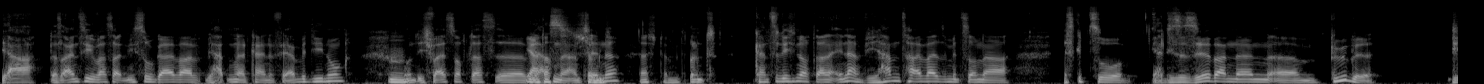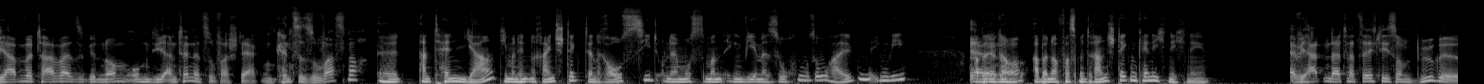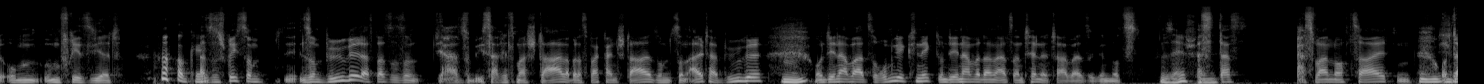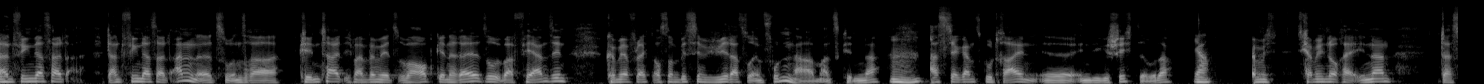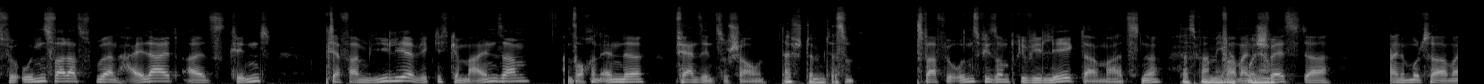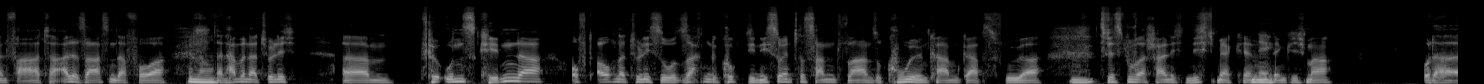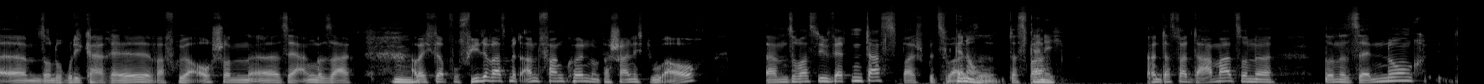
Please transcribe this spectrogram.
Ja, das Einzige, was halt nicht so geil war, wir hatten halt keine Fernbedienung. Mhm. Und ich weiß noch, dass äh, wir ja, hatten das eine stimmt. Antenne. Das stimmt. Und kannst du dich noch daran erinnern? Wir haben teilweise mit so einer, es gibt so, ja, diese silbernen ähm, Bügel, die haben wir teilweise genommen, um die Antenne zu verstärken. Kennst du sowas noch? Äh, Antennen ja, die man hinten reinsteckt, dann rauszieht und dann musste man irgendwie immer suchen, so halten irgendwie. Ja, aber, genau. noch, aber noch was mit dran stecken kenne ich nicht, nee. Ja, wir hatten da tatsächlich so einen Bügel um, umfrisiert. okay. Also sprich so ein, so ein Bügel, das war so, so ein, ja, so, ich sag jetzt mal Stahl, aber das war kein Stahl, so, ein- so ein alter Bügel. mhm. Und den haben wir halt so rumgeknickt und den haben wir dann als Antenne teilweise genutzt. Sehr schön. Das, das, das waren noch Zeiten. Mhm, Und dann fing das halt, dann fing das halt an äh, zu unserer Kindheit. Ich meine, wenn wir jetzt überhaupt generell so über Fernsehen, können wir vielleicht auch so ein bisschen, wie wir das so empfunden haben als Kinder, Mhm. passt ja ganz gut rein äh, in die Geschichte, oder? Ja. Ich kann, mich, ich kann mich noch erinnern, dass für uns war das früher ein Highlight als Kind, mit der Familie wirklich gemeinsam am Wochenende Fernsehen zu schauen. Das stimmt. Das, das war für uns wie so ein Privileg damals, ne? Das war mega war meine cool. Schwester, meine Mutter, mein Vater, alle saßen davor. Genau. Dann haben wir natürlich ähm, für uns Kinder oft auch natürlich so Sachen geguckt, die nicht so interessant waren. So coolen Kampf gab es früher. Mhm. Das wirst du wahrscheinlich nicht mehr kennen, Nee. denke ich mal. Oder ähm, so ein Rudi Carell war früher auch schon äh, sehr angesagt. Mhm. Aber ich glaube, wo viele was mit anfangen können und wahrscheinlich du auch, ähm, sowas wie Wetten das beispielsweise. Genau, das war, Kenn ich. und das war damals so eine, so eine Sendung,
